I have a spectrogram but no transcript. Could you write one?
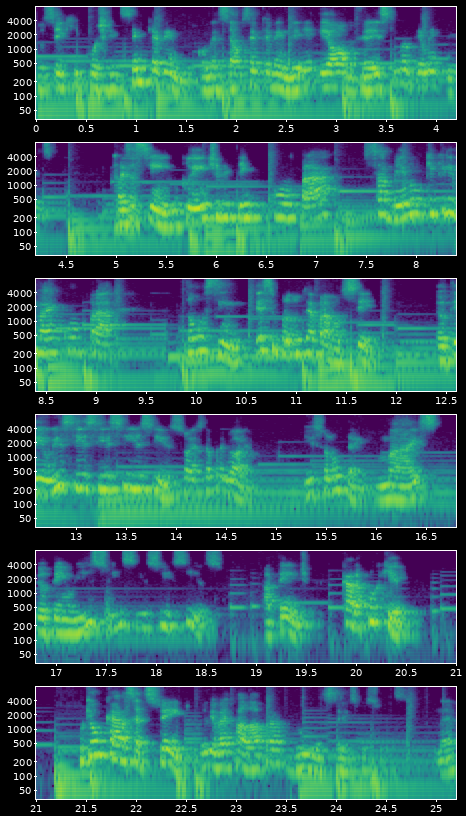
Eu sei que poxa, a gente sempre quer vender, o comercial sempre quer vender, e óbvio, é isso que mantém uma empresa. Mas assim, o cliente ele tem que comprar sabendo o que, que ele vai comprar. Então, assim, esse produto é para você. Eu tenho isso, isso, isso, isso, isso. Só isso dá para mim. Olha, isso eu não tenho. Mas eu tenho isso, isso, isso, isso, isso. Atende? Cara, por quê? Porque o cara satisfeito, ele vai falar para duas, três pessoas, né?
